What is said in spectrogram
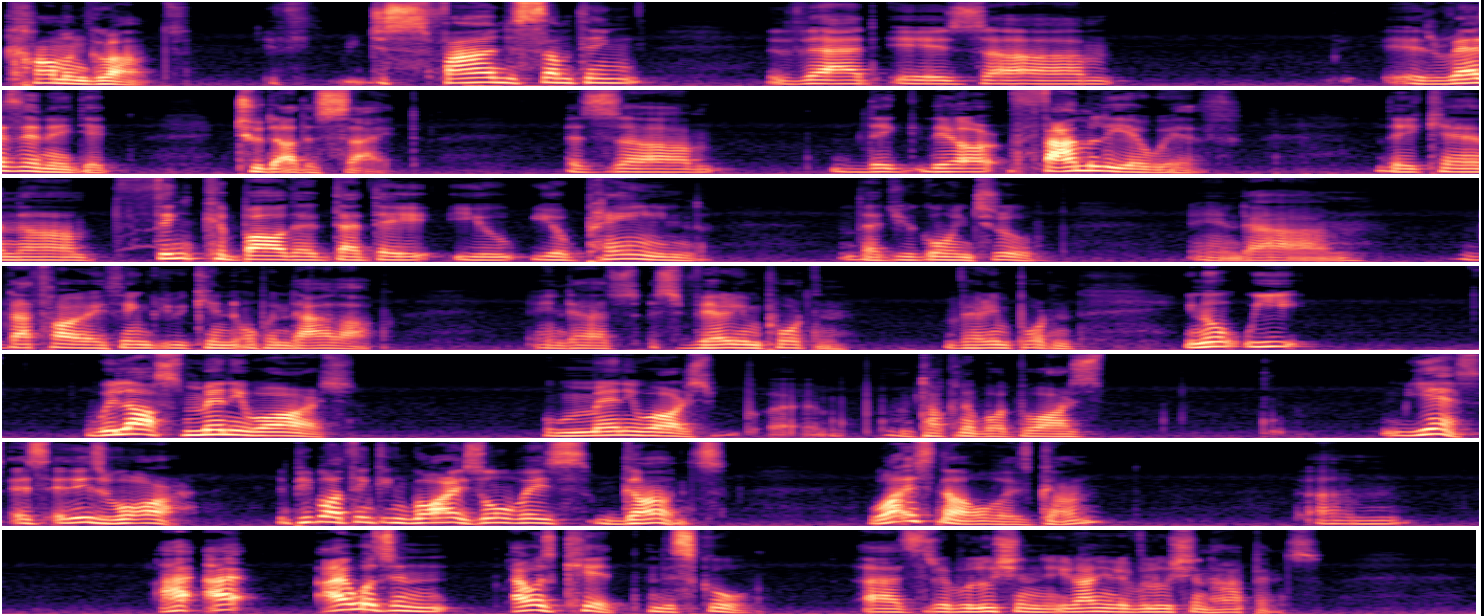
common ground. If you just find something that is um, resonated to the other side, as um, they they are familiar with. They can um, think about it that they you your pain that you're going through, and um, that's how I think we can open dialogue, and that's it's very important, very important. You know we we lost many wars, many wars. Uh, I'm talking about wars. Yes, it is war People are thinking war is always guns. War is not always gun. Um, I, I, I was in, I was kid in the school as revolution, Iranian revolution happens.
